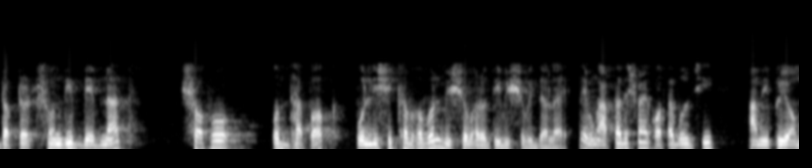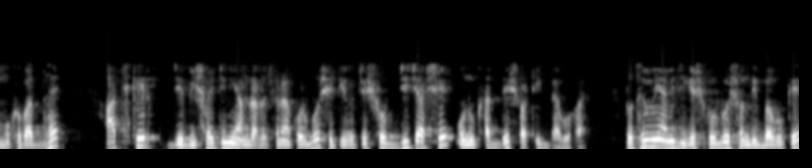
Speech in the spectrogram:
ডক্টর সন্দীপ দেবনাথ, সহ অধ্যাপক, পল্লী শিক্ষা ভবন, বিশ্বভারতী বিশ্ববিদ্যালয়। এবং আপনাদের সঙ্গে কথা বলছি আমি প্রিয়ম মুখোপাধ্যায়। আজকের যে বিষয়টি নিয়ে আমরা আলোচনা করব সেটি হচ্ছে সবজি চাষে অনুখাদ্যের সঠিক ব্যবহার। প্রথমে আমি জিজ্ঞেস করব সন্দীপ বাবুকে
